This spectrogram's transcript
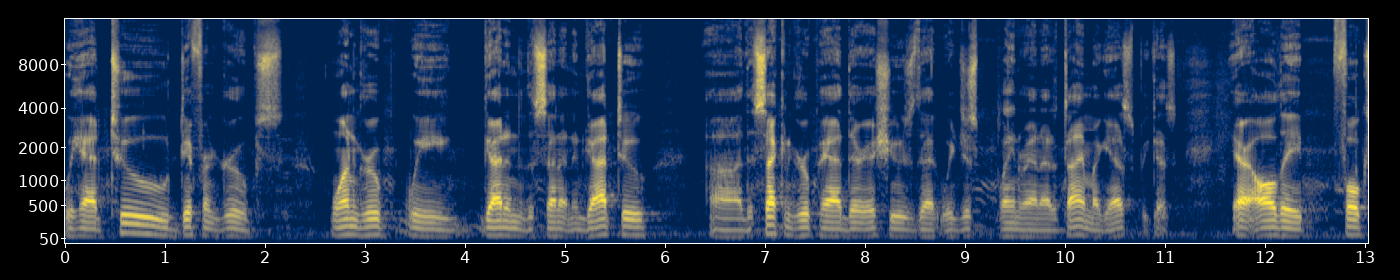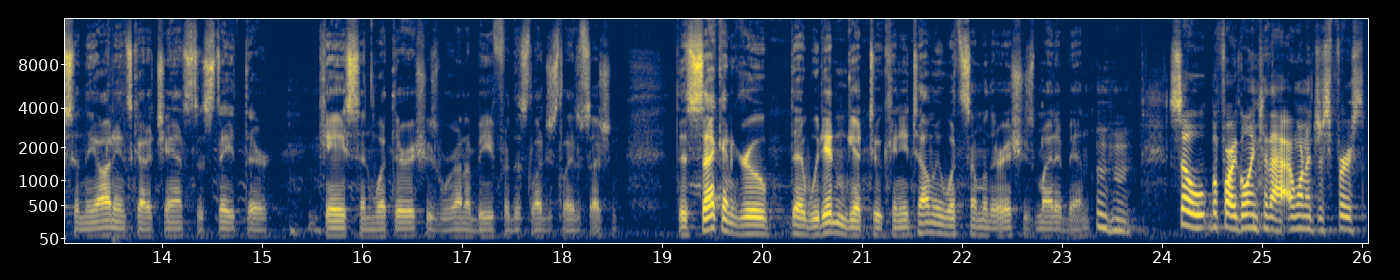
we had two different groups One group, we got into the Senate and got to. Uh, The second group had their issues that we just plain ran out of time, I guess, because yeah, all the folks in the audience got a chance to state their case and what their issues were going to be for this legislative session. The second group that we didn't get to, can you tell me what some of their issues might have been? So before I go into that, I want to just first,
